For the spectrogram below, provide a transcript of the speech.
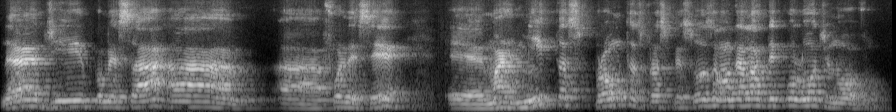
né, de começar a, a fornecer é, marmitas prontas para as pessoas, onde ela decolou de novo.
